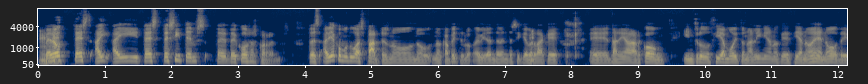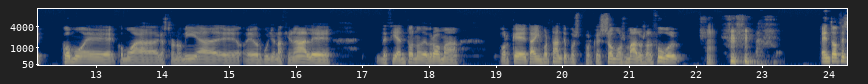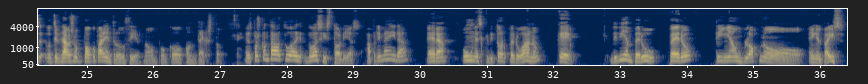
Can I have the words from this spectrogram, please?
Pero uh -huh. tes, hai, hai tes, tes ítems de, de cousas correntes. Entonces, había como dúas partes no, no, no capítulo. Evidentemente sí que é verdad que eh, Daniel Arcón introducía moito na liña no que decía Noé, no? de como é como a gastronomía é, é orgullo nacional, é, decía en tono de broma por que é tan importante, pois pues porque somos malos al fútbol. Entonces utilizabas un pouco para introducir, ¿no? un pouco contexto. E despois contaba dúas historias. A primeira era un escritor peruano que vivía en Perú, pero tiña un blog no en el país.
